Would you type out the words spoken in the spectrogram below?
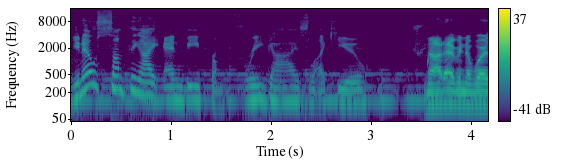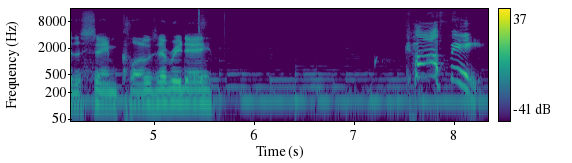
You know something I envy from free guys like you? Not having to wear the same clothes every day? Coffee!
